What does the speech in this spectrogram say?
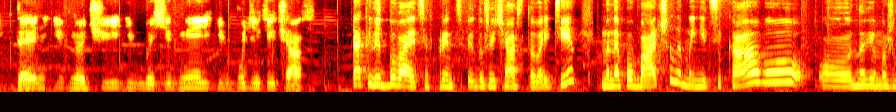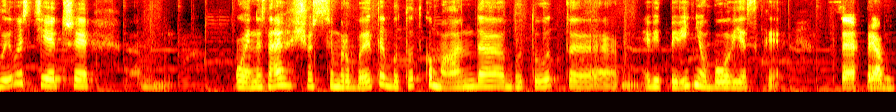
і вдень, і вночі, і в вихідний, і в будь-який час. Так і відбувається, в принципі, дуже часто в ІТ. Мене побачили, мені цікаво, о, нові можливості, чи ем, ой, не знаю, що з цим робити, бо тут команда, бо тут е, відповідні обов'язки. Це прям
